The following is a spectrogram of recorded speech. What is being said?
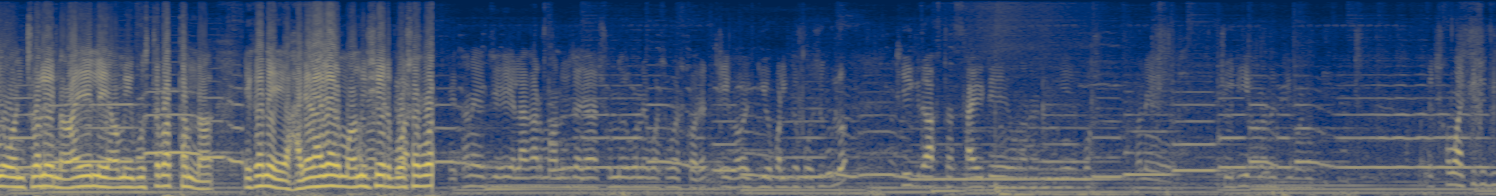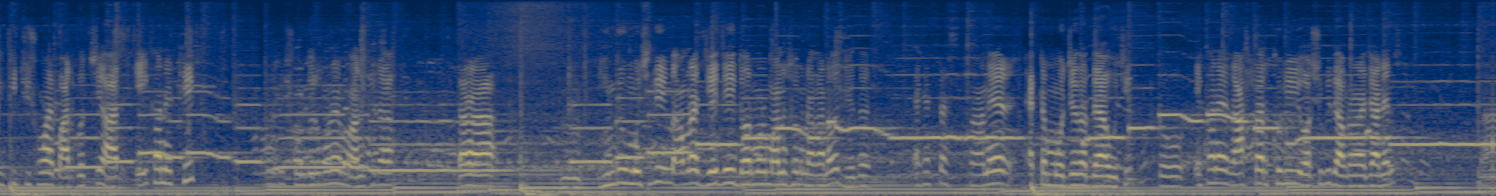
এই অঞ্চলে না এলে আমি বুঝতে পারতাম না। এখানে হাজার হাজার মানুষের বসবাস যে এলাকার মানুষরা যারা সুন্দরবনে বসবাস করেন, এইভাবে গৃহপালিত পশুগুলো ঠিক রাস্তার সাইডে ওনারা নিয়ে মানে যদি ওনাদের জীবন মানে সময় কিছু দিন কিছু সময় পার করছে। আর এইখানে ঠিক সুন্দরবনের মানুষেরা, তারা হিন্দু, মুসলিম, আমরা যে যেই ধর্মের মানুষ হোক না কেন যে এক একটা স্থানের একটা মর্যাদা দেওয়া উচিত। তো এখানে রাস্তার খুবই অসুবিধা, আপনারা জানেন।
